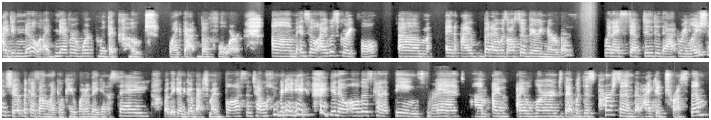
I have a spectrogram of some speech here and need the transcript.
I didn't know. I'd never worked with a coach like that before. Um, and so I was grateful. Um, and I but I was also very nervous when I stepped into that relationship because I'm like, okay, what are they going to say? Are they going to go back to my boss and tell on me? you know, all those kind of things. Right. And um, I I learned that with this person that I could trust them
